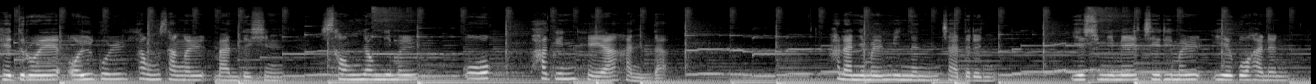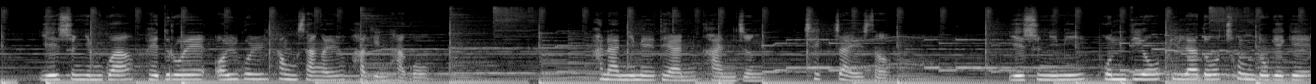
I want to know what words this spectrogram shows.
베드로의 얼굴 형상을 만드신 성령님을 꼭 확인해야 한다. 하나님을 믿는 자들은 예수님의 재림을 예고하는 예수님과 베드로의 얼굴 형상을 확인하고 하나님에 대한 간증 책자에서 예수님이 본디오 빌라도 총독에게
